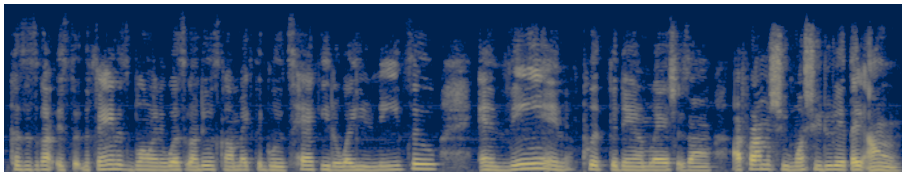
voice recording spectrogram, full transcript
because it's gonna, it's the fan is blowing, and what's gonna do is gonna make the glue tacky the way you need to, and then put the damn lashes on. I promise you, once you do that, they on.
